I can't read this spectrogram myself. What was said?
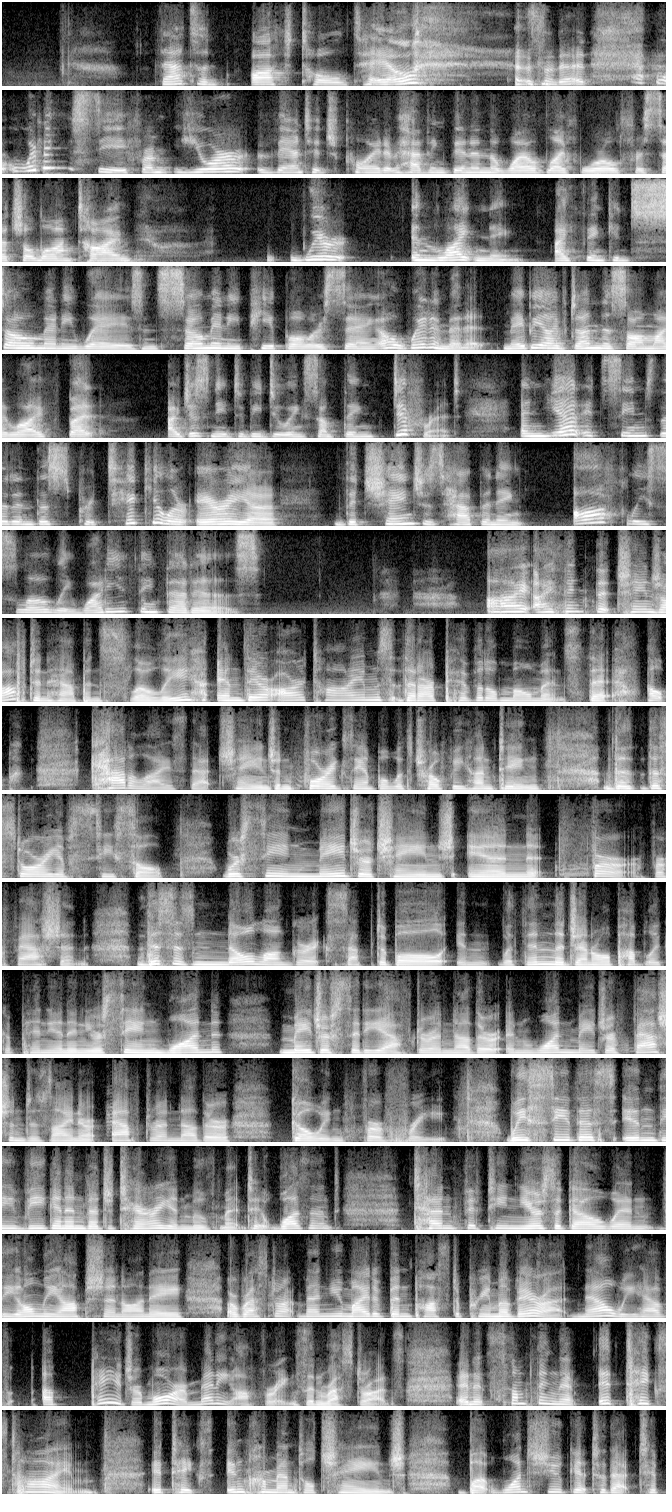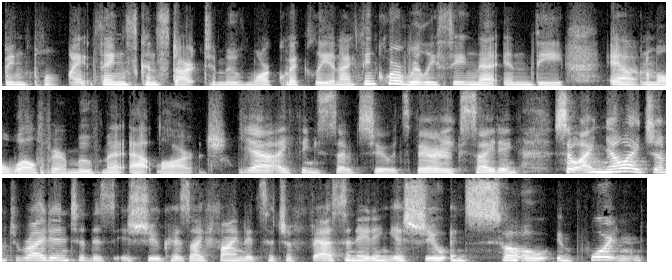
That's an oft told tale. isn't it? What do you see from your vantage point of having been in the wildlife world for such a long time? We're enlightening, I think, in so many ways, and so many people are saying, oh, wait a minute, maybe I've done this all my life, but I just need to be doing something different. And yet it seems that in this particular area, the change is happening awfully slowly. Why do you think that is? I, I think that change often happens slowly, and there are times that are pivotal moments that help catalyze that change. And for example, with trophy hunting, the, the story of Cecil, we're seeing major change in fur for fashion. This is no longer acceptable in within the general public opinion, and you're seeing one major city after another and one major fashion designer after another going for free. We see this in the vegan and vegetarian movement. It wasn't 10, 15 years ago when the only option on a, a restaurant menu might have been pasta primavera. Now we have a page or more, many offerings in restaurants. And it's something that it takes time. It takes incremental change. But once you get to that tipping point, things can start to move more quickly. And I think we're really seeing that in the animal welfare movement at large. Yeah, I think so too. It's very exciting. So I know I jumped right into this issue because I find it such a fascinating issue and so important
